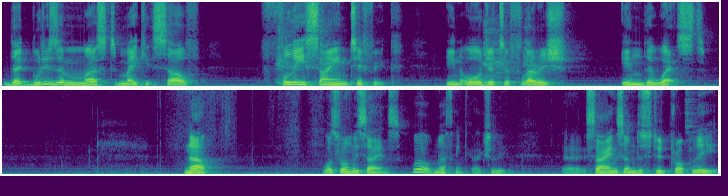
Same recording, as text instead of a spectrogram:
that Buddhism must make itself fully scientific in order to flourish in the West. Now, what's wrong with science? Well, nothing actually. Uh, science, understood properly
